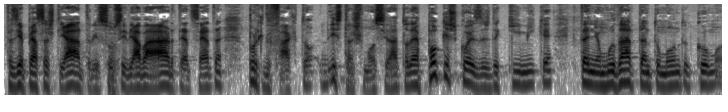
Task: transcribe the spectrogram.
fazia peças de teatro e subsidiava a arte, etc. Porque, de facto, isso transformou a sociedade toda. Há poucas coisas da química que tenham mudado tanto o mundo como,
